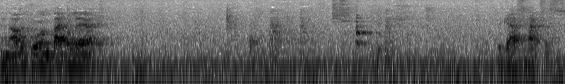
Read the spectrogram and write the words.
Another drawing by Olère. The gas hatches.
